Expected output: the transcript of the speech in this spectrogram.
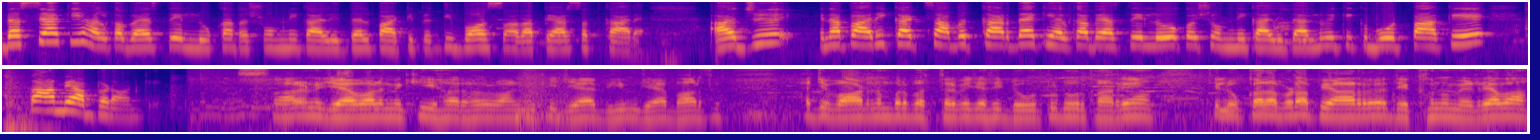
ਦੱਸਿਆ ਕਿ ਹਲਕਾ ਵੈਸਟ ਦੇ ਲੋਕਾਂ ਦਾ ਸ਼੍ਰੋਮਣੀ ਅਕਾਲੀ ਦਲ ਪਾਰਟੀ ਪ੍ਰਤੀ ਬਹੁਤ ਜ਼ਿਆਦਾ ਪਿਆਰ ਸਤਿਕਾਰ ਹੈ। ਅੱਜ ਇਹਨਾਂ ਭਾਰੀ ਕੱਟ ਸਾਬਤ ਕਰਦਾ ਹੈ ਕਿ ਹਲਕਾ ਵੈਸਟ ਦੇ ਲੋਕ ਸ਼੍ਰੋਮਣੀ ਅਕਾਲੀ ਦਲ ਨੂੰ ਇੱਕ ਇੱਕ ਵੋਟ ਪਾ ਕੇ ਕਾਮਯਾਬ ਬਣਾਉਣਗੇ। ਸਾਰਿਆਂ ਨੂੰ ਜੈ ਵਾਲਮੀਕੀ, ਹਰ ਹਰ ਵਾਲਮੀਕੀ, ਜੈ ਭੀਮ, ਜੈ ਭਾਰਤ। ਅੱਜ ਵਾਰਡ ਨੰਬਰ 72 ਵਿੱਚ ਅਸੀਂ ਡੋਰ ਟੂ ਡੋਰ ਕਰ ਰਹੇ ਹਾਂ ਤੇ ਲੋਕਾਂ ਦਾ ਬੜਾ ਪਿਆਰ ਦੇਖਣ ਨੂੰ ਮਿਲ ਰਿਹਾ ਵਾ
